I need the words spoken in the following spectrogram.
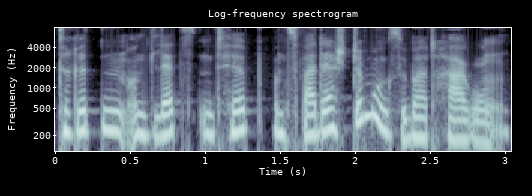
dritten und letzten Tipp und zwar der Stimmungsübertragung.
